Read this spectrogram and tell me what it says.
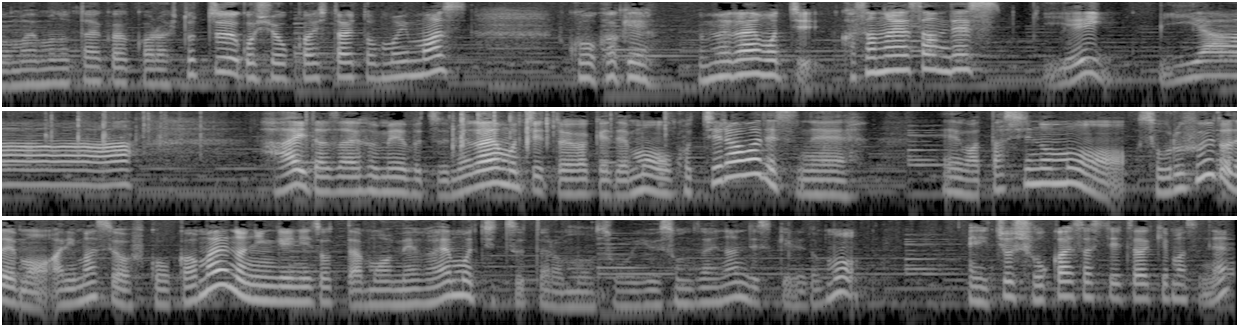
うまいもの大会から一つご紹介したいと思います。福岡県梅ヶ谷餅笠野屋さんです。イエイ。いやはい太宰府名物梅ヶ谷餅というわけでもうこちらはですねえ私のもうソウルフードでもありますよ。福岡前の人間にとってはもう梅ヶ谷餅っつったらもうそういう存在なんですけれども。え一応紹介させていただきますね。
